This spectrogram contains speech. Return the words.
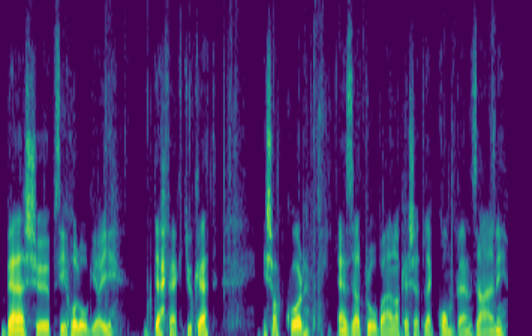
belső pszichológiai defektjüket, és akkor ezzel próbálnak esetleg kompenzálni.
